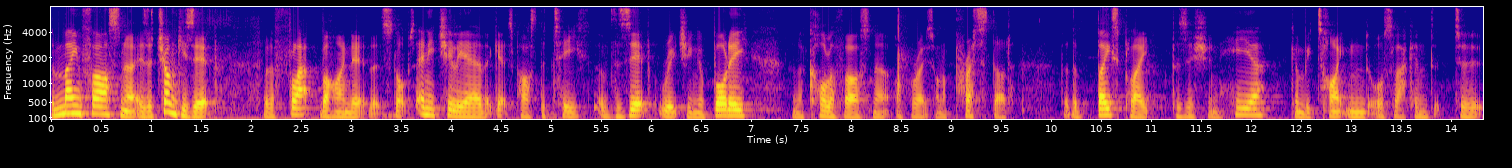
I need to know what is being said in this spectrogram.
The main fastener is a chunky zip with a flap behind it that stops any chilly air that gets past the teeth of the zip reaching your body and the collar fastener operates on a press stud. But the base plate position here can be tightened or slackened to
